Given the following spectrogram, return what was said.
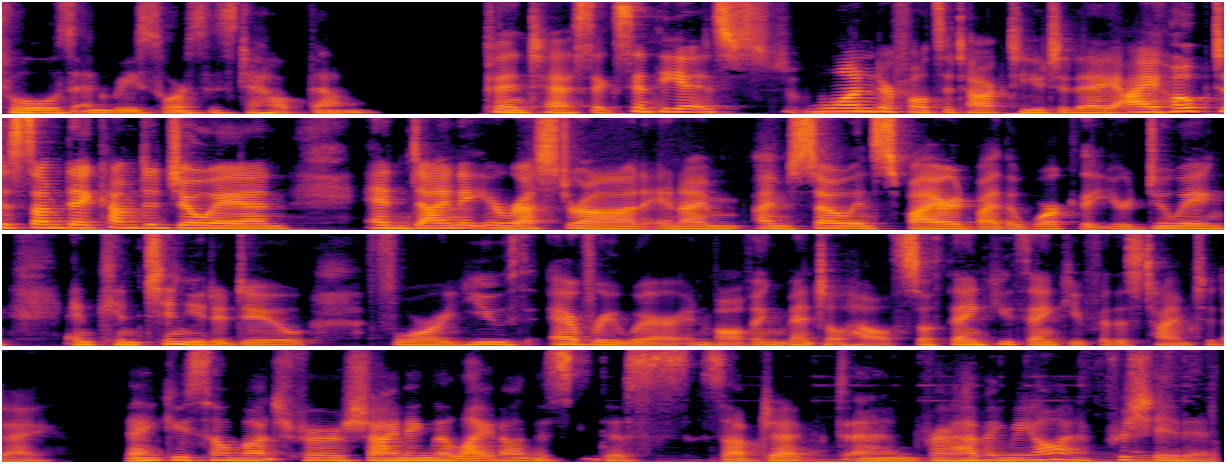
tools and resources to help them. Fantastic. Cynthia, it's wonderful to talk to you today. I hope to someday come to Joanne and dine at your restaurant and I'm I'm so inspired by the work that you're doing and continue to do for youth everywhere involving mental health. So thank you, thank you for this time today. Thank you so much for shining the light on this this subject and for having me on. I appreciate it.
